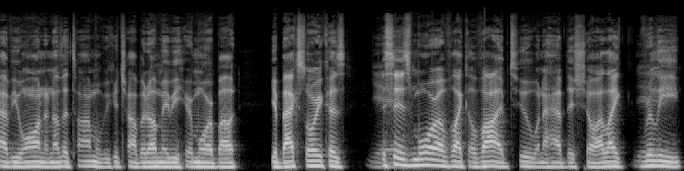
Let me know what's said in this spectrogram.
Have you on another time where we could chop it up, maybe hear more about your backstory because Yeah. this is more of like a vibe too when I have this show. I like Yeah. really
